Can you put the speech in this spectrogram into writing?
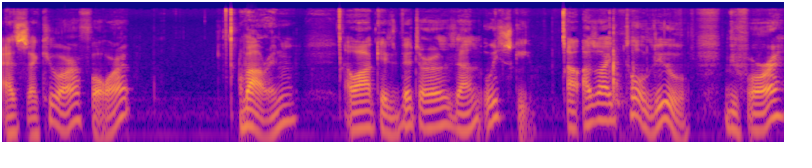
as a cure for worrying, work is better than whiskey. Uh, as I told you before,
